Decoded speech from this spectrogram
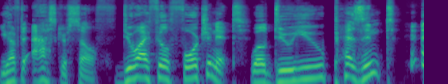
You have to ask yourself, do I feel fortunate? Well, do you, peasant?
